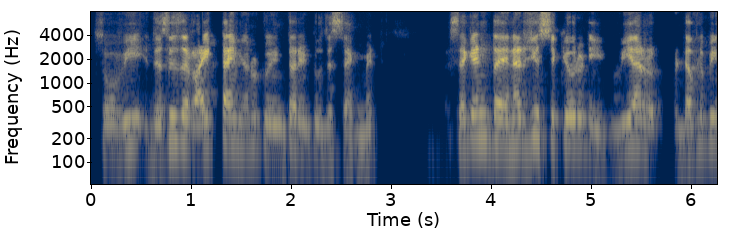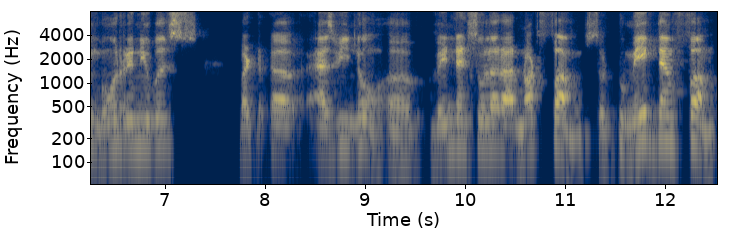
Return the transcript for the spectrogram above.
So we this is the right time you know to enter into this segment Second, the energy security. We are developing more renewables, but uh, as we know, uh, wind and solar are not firm. So to make them firm,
